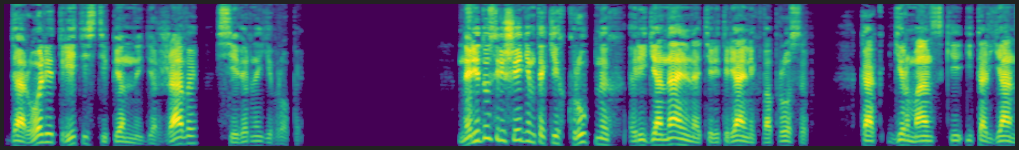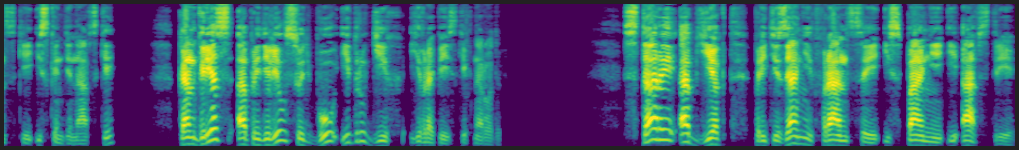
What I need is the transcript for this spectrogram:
до роли третьестепенной державы Северной Европы. Наряду с решением таких крупных регионально-территориальных вопросов, как германский, итальянский и скандинавский, Конгресс определил судьбу и других европейских народов. Старый объект притязаний Франции, Испании и Австрии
